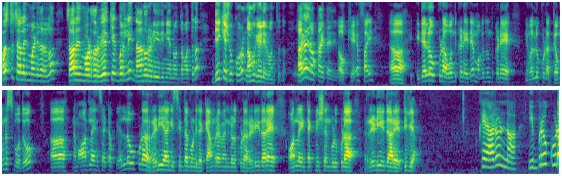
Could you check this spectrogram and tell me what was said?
ಫಸ್ಟ್ ಚಾಲೆಂಜ್ ಮಾಡಿದಾರಲ್ಲ ಚಾಲೆಂಜ್ ಮಾಡಿದವರು ವೇದಿಕೆಗೆ ಬರ್ಲಿ ನಾನು ರೆಡಿ ಇದ್ದೀನಿ ಅನ್ನುವಂತ ಮಾತನ್ನ ಡಿ ಕೆ ಶಿವಕುಮಾರ್ ನಮ್ಗೆ ಹೇಳಿರುವಂತದ್ದು ಹಾಗಾಗಿ ನಾವು ಕಾಯ್ತಾ ಇದೀವಿ. ಓಕೆ ಫೈನ್ ಇದೆಲ್ಲವೂ ಕೂಡ ಒಂದು ಕಡೆ ಇದೆ ಮಗದೊಂದು ಕಡೆ ನೀವೆಲ್ಲೂ ಕೂಡ ಗಮನಿಸಬಹುದು ನಮ್ಮ ಆನ್ಲೈನ್ ಸೆಟಪ್ ಎಲ್ಲವೂ ಕೂಡ ರೆಡಿಯಾಗಿ ಸಿದ್ಧಗೊಂಡಿದೆ. ಕ್ಯಾಮ್ರಾಮನ್ಗಳು ಕೂಡ ರೆಡಿ ಇದ್ದಾರೆ. ಆನ್ಲೈನ್ ಟೆಕ್ನಿಷಿಯನ್ಗಳು ಕೂಡ ರೆಡಿ ಇದ್ದಾರೆ. ದಿವ್ಯಾ. ಓಕೆ ಅರುಣ್ ಇಬ್ರು ಕೂಡ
